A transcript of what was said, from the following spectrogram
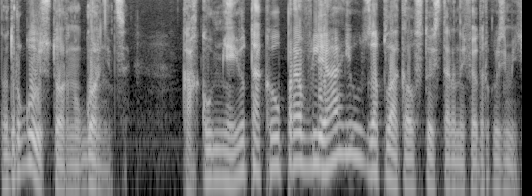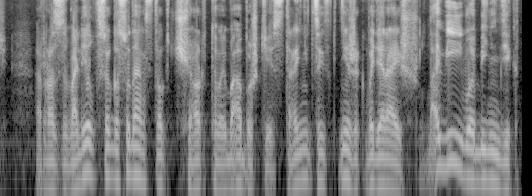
на другую сторону горницы. «Как умею, так и управляю!» — заплакал с той стороны Федор Кузьмич. «Развалил все государство к чертовой бабушке, страницы из книжек выдираешь, лови его, Бенедикт!»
